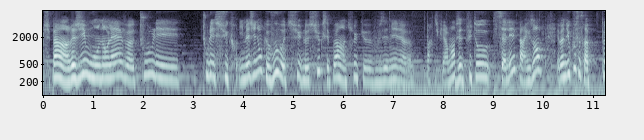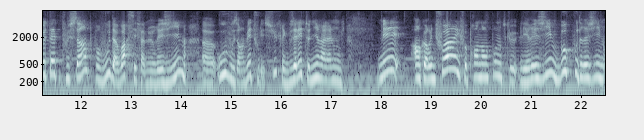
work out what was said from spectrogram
je sais pas, un régime où on enlève tous les, tous les sucres. Imaginons que vous, votre le sucre, c'est pas un truc que vous aimez euh, particulièrement. Vous êtes plutôt salé, par exemple. Et bien du coup, ça sera peut-être plus simple pour vous d'avoir ces fameux régimes euh, où vous enlevez tous les sucres et que vous allez tenir à la longue. Mais encore une fois, il faut prendre en compte que les régimes, beaucoup de régimes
